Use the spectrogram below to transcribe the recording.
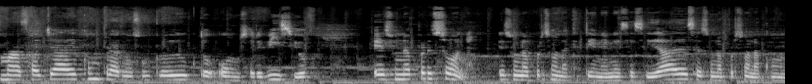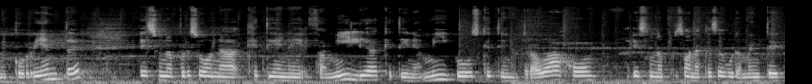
más allá de comprarnos un producto o un servicio, es una persona, es una persona que tiene necesidades, es una persona común y corriente, es una persona que tiene familia, que tiene amigos, que tiene un trabajo, es una persona que seguramente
